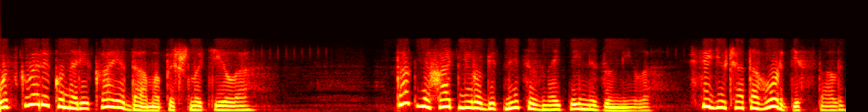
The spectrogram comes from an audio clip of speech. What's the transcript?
У скверику нарікає дама пишнотіла. Так я хатню робітницю знайти й не зуміла. Всі дівчата горді стали,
